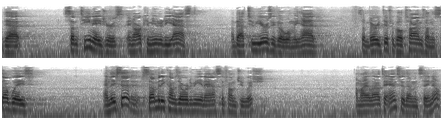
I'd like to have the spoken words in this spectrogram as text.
that some teenagers in our community asked about two years ago when we had some very difficult times on the subways. And they said, if somebody comes over to me and asks if I'm Jewish, am I allowed to answer them and say no?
